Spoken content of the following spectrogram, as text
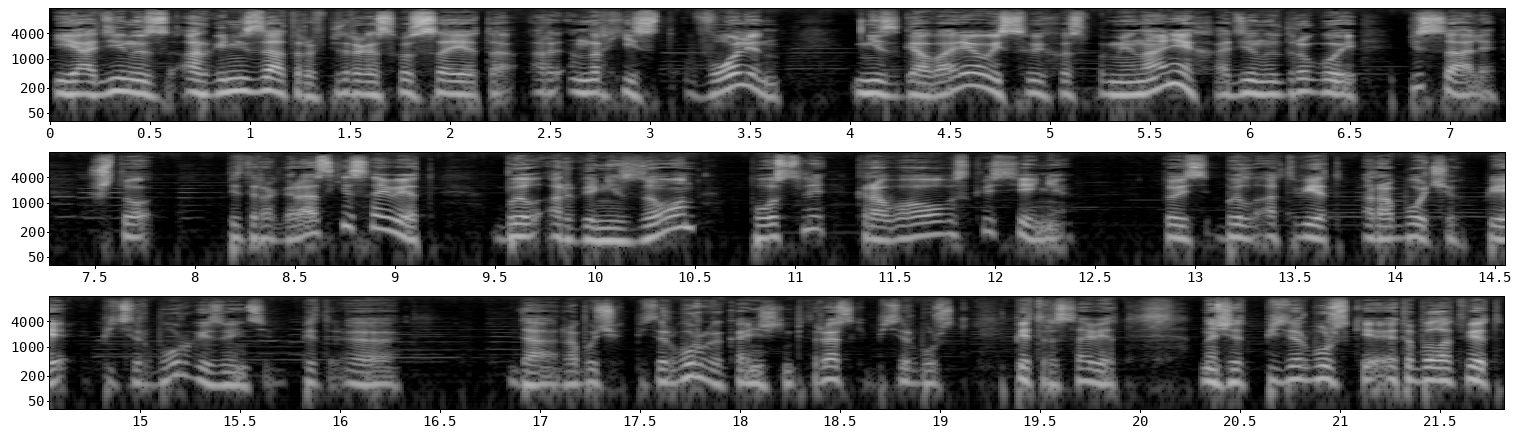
и один из организаторов Петроградского совета, анархист Волин, не сговариваясь в своих воспоминаниях, один и другой писали, что Петроградский совет был организован после Кровавого воскресенья. То есть был ответ рабочих Петербурга, извините, Пет, э, да, рабочих Петербурга, конечно, не Петроградский, Петербургский, Петросовет. Значит, петербургский, это был ответ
